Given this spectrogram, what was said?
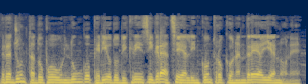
raggiunta dopo un lungo periodo di crisi grazie all'incontro con Andrea Iannone.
